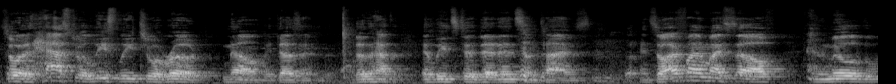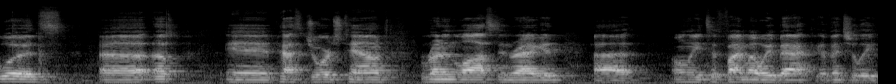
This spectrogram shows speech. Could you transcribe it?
so it has to at least lead to a road. No, it doesn't. It doesn't have to. It leads to a dead end sometimes. And so I find myself in the middle of the woods uh, up in past Georgetown, running lost and ragged, uh, only to find my way back eventually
